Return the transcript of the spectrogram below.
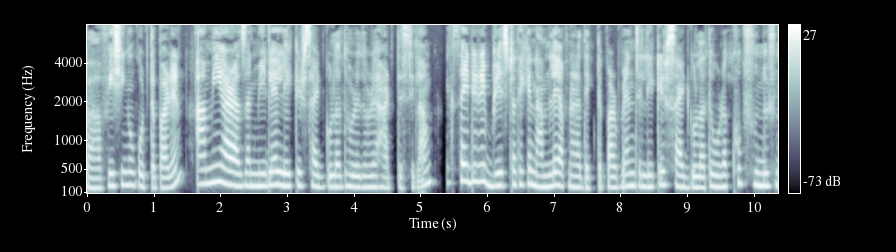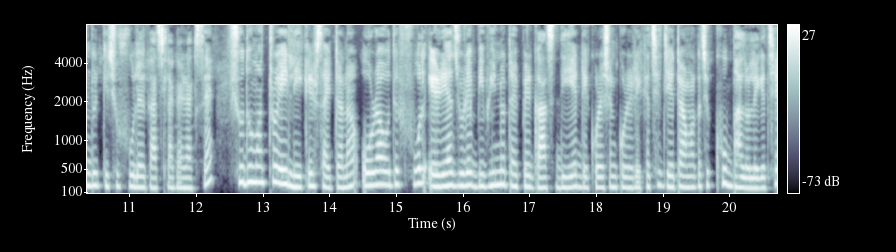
বা ফিশিংও করতে পারেন। আমি আর আজান মিলে লেকের সাইডগুলা ধরে ধরে হাঁটতেছিলাম। লেক সাইডের এই ব্রিজটা থেকে নামলে আপনারা দেখতে পারবেন যে লেকের সাইড গুলাতে ওরা খুব সুন্দর সুন্দর কিছু ফুলের গাছ লাগায় রাখছে। শুধুমাত্র এই লেকের সাইডটা না, ওরা ওদের ফুল এরিয়া জুড়ে বিভিন্ন টাইপের গাছ দিয়ে ডেকোরেশন করে রেখেছে যেটা আমার কাছে খুব ভালো লেগেছে।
